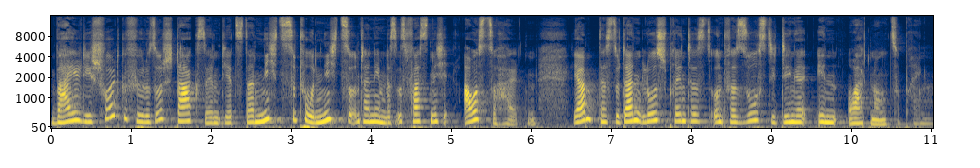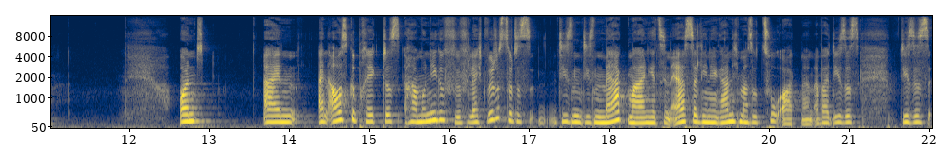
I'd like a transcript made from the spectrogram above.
weil die Schuldgefühle so stark sind, jetzt da nichts zu tun, nichts zu unternehmen, das ist fast nicht auszuhalten. Ja, dass du dann lossprintest und versuchst, die Dinge in Ordnung zu bringen. Und ein ein ausgeprägtes Harmoniegefühl. Vielleicht würdest du das, diesen, diesen Merkmalen jetzt in erster Linie gar nicht mal so zuordnen, aber dieses, dieses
